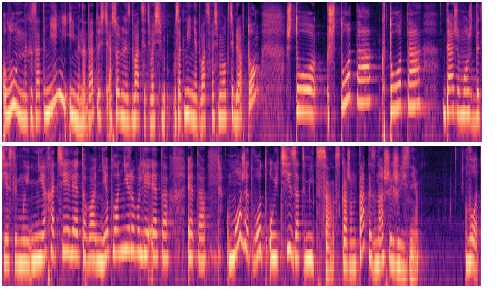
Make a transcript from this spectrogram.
лунных затмений именно, да, то есть особенность 28, затмения 28 октября в том, что что-то, кто-то даже, может быть, если мы не хотели этого, не планировали это, это может вот уйти, затмиться, скажем так, из нашей жизни. Вот.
